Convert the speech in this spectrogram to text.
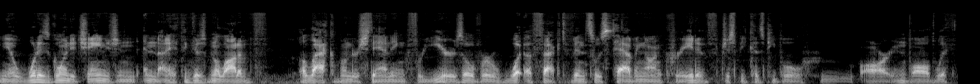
you know what is going to change, and and I think there's been a lot of a lack of understanding for years over what effect Vince was having on creative, just because people who are involved with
